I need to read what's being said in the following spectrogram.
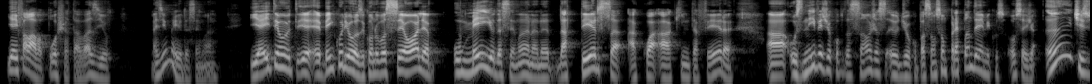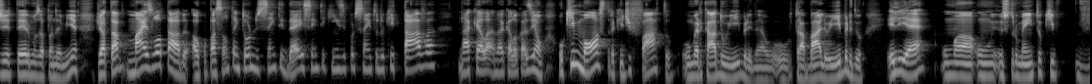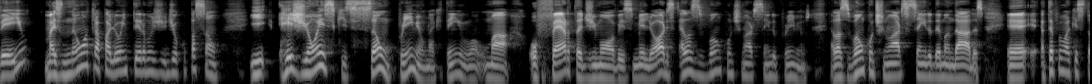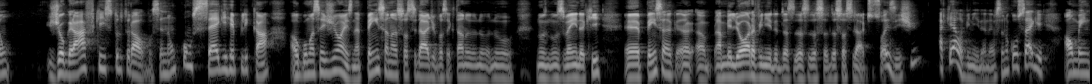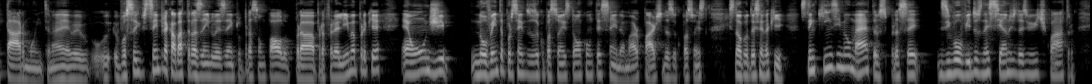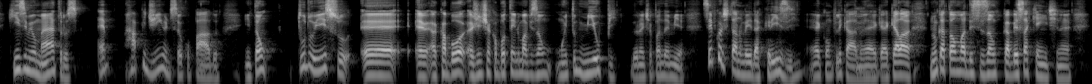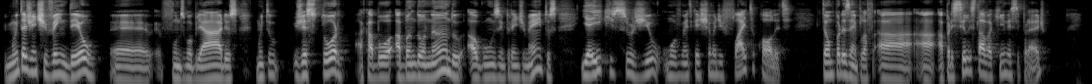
E aí falava, poxa, tá vazio. Mas e o meio da semana? E aí tem, é bem curioso, quando você olha o meio da semana, né, da terça à, à quinta-feira, uh, os níveis de ocupação, de ocupação são pré-pandêmicos. Ou seja, antes de termos a pandemia, já está mais lotado. A ocupação está em torno de 110, 115% do que estava naquela, naquela ocasião. O que mostra que, de fato, o mercado híbrido, né, o, o trabalho híbrido, ele é uma, um instrumento que veio mas não atrapalhou em termos de, de, ocupação. E regiões que são premium, né, que tem uma oferta de imóveis melhores, elas vão continuar sendo premiums, elas vão continuar sendo demandadas, é, até por uma questão geográfica e estrutural. Você não consegue replicar algumas regiões, né? Pensa na sua cidade, você que está no, no, no, nos vendo aqui, é, pensa a, a, melhor avenida da, da, da, da sua cidade. Só existe aquela avenida, né? Você não consegue aumentar muito, né? Você sempre acaba trazendo o exemplo para São Paulo, para Faria Lima, porque é onde 90% das ocupações estão acontecendo, a maior parte das ocupações estão acontecendo aqui. Você tem 15 mil metros para ser desenvolvidos nesse ano de 2024. 15 mil metros é rapidinho de ser ocupado. Então, tudo isso é, é, acabou, a gente acabou tendo uma visão muito míope durante a pandemia. Sempre que a gente está no meio da crise, é complicado, né? É aquela, nunca toma uma decisão com cabeça quente, né? muita gente vendeu é, fundos imobiliários, muito gestor acabou abandonando alguns empreendimentos, e aí que surgiu um movimento que a gente chama de flight to quality. Então, por exemplo, a, a, a Priscila estava aqui nesse prédio,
